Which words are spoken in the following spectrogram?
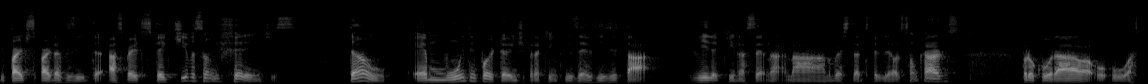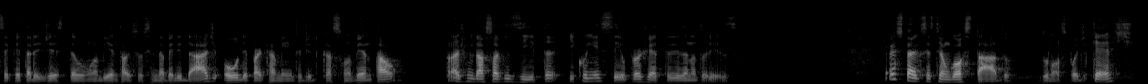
e participar da visita. As perspectivas são diferentes. Então, é muito importante para quem quiser visitar, vir aqui na, na, na, Universidade Federal de São Carlos, procurar o, a Secretaria de Gestão Ambiental e Sustentabilidade ou o Departamento de Educação Ambiental para agendar sua visita e conhecer o projeto Trilha da Natureza. Eu espero que vocês tenham gostado do nosso podcast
